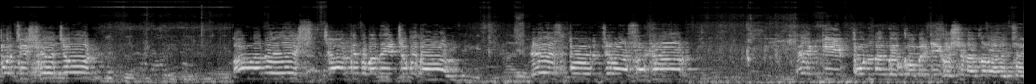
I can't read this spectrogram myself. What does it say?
পঁচিশে জুন বাংলাদেশ জাতীয়তাবাদী যুবদল দিনাজপুর জেলা একটি পূর্ণাঙ্গ কমিটি ঘোষণা করা হয়েছে।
